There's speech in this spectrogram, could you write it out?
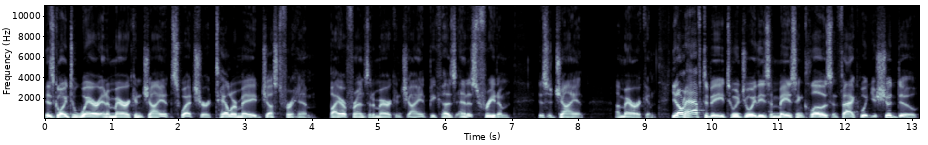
is going to wear an American Giant sweatshirt, tailor made just for him by our friends at American Giant, because Enes Freedom is a giant American. You don't have to be to enjoy these amazing clothes. In fact, what you should do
